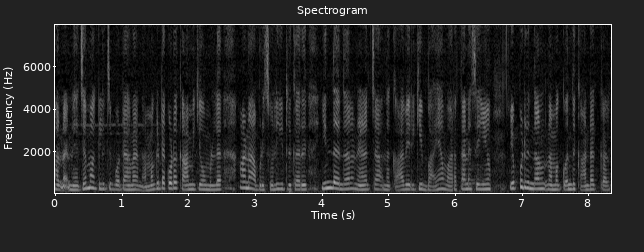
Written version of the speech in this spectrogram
ஆனால் நிஜமாக கிழிச்சு போட்டாங்கன்னா நம்மக்கிட்ட கூட காமிக்கவும் இல்லை. ஆனால் அப்படி சொல்லிக்கிட்டு இருக்காரு. இந்த இருந்தாலும் நினச்சா அந்த காவேரிக்கு பயம் வரத்தானே செய்யும். எப்படி இருந்தாலும் நமக்கு வந்து கான்ட்ராக்ட் கல்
